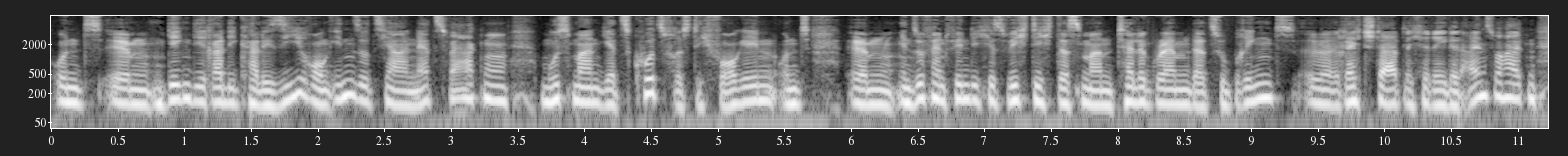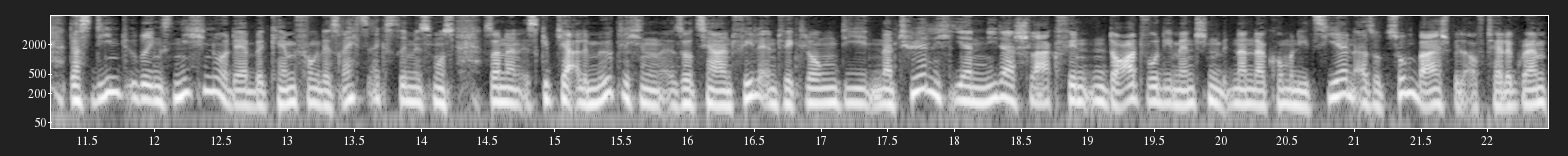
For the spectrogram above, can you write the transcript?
Und ähm, gegen die Radikalisierung in sozialen Netzwerken muss man jetzt kurzfristig vorgehen. Und ähm, insofern finde ich es wichtig, dass man Telegram dazu bringt, äh, rechtsstaatliche Regeln einzuhalten. Das dient übrigens nicht nur der Bekämpfung des Rechtsextremismus, sondern es gibt ja alle möglichen sozialen Fehlentwicklungen, die natürlich natürlich ihren Niederschlag finden dort, wo die Menschen miteinander kommunizieren, also zum Beispiel auf Telegram.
